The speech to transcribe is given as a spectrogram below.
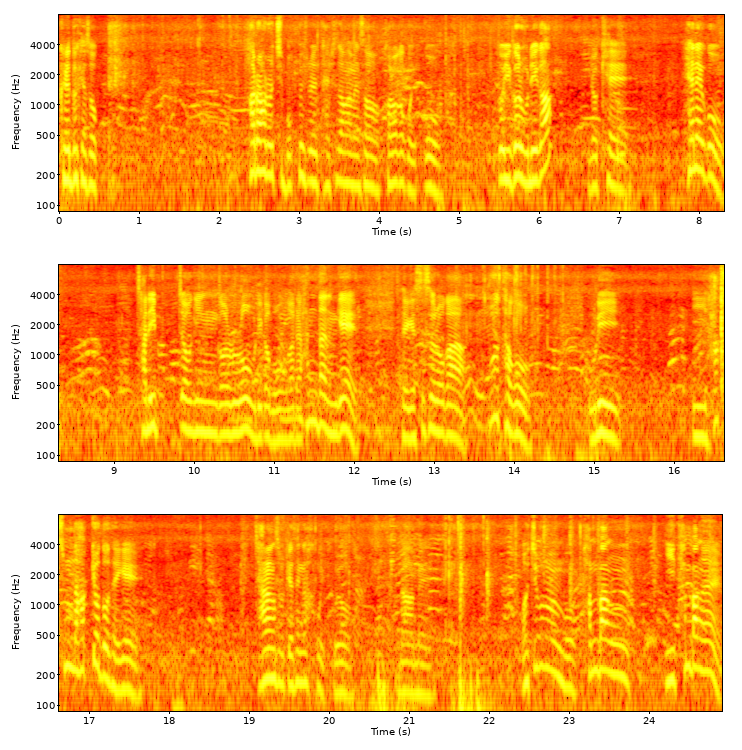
그래도 계속 하루하루치 목표를 달성하면서 걸어가고 있고 또 이걸 우리가 이렇게 해내고 자립적인 걸로 우리가 뭔가를 한다는 게 되게 스스로가 뿌듯하고 우리 이 학습나 학교도 되게 자랑스럽게 생각하고 있고요. 그 다음에 어찌 보면 뭐 탐방 이 탐방을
